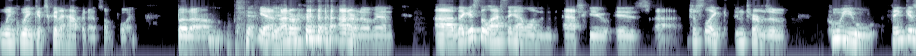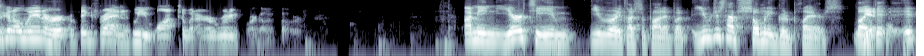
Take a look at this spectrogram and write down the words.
wink, wink, it's going to happen at some point. But um, yeah, yeah. I don't, I don't know, man. Uh, I guess the last thing I wanted to ask you is uh, just like in terms of who you think is going to win or a big threat and who you want to win or are rooting for going forward. I mean, your team, you already touched upon it, but you just have so many good players. Like yeah. it, it,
